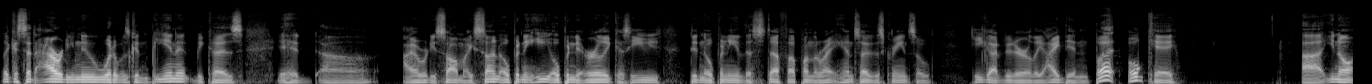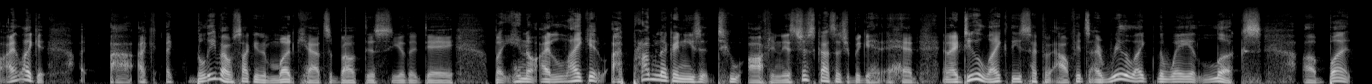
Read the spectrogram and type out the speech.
Like I said, I already knew what it was going to be in it because it had. Uh, I already saw my son opening. He opened it early because he didn't open any of the stuff up on the right hand side of the screen, so he got it early. I didn't, but okay. Uh, you know, I like it. Uh, I, I believe I was talking to Mudcats about this the other day, but you know I like it. I'm probably not going to use it too often. It's just got such a big head, and I do like these type of outfits. I really like the way it looks, uh, but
